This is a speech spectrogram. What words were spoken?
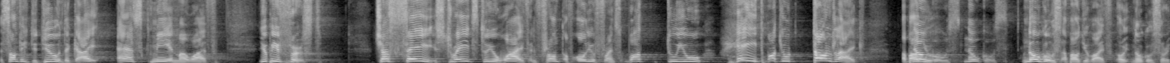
something to do. And the guy asked me and my wife, "You be first. Just say straight to your wife in front of all your friends, what do you hate, what you don't like about no you? No goes, no goes. No goes about your wife. Oh, no goes, sorry.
